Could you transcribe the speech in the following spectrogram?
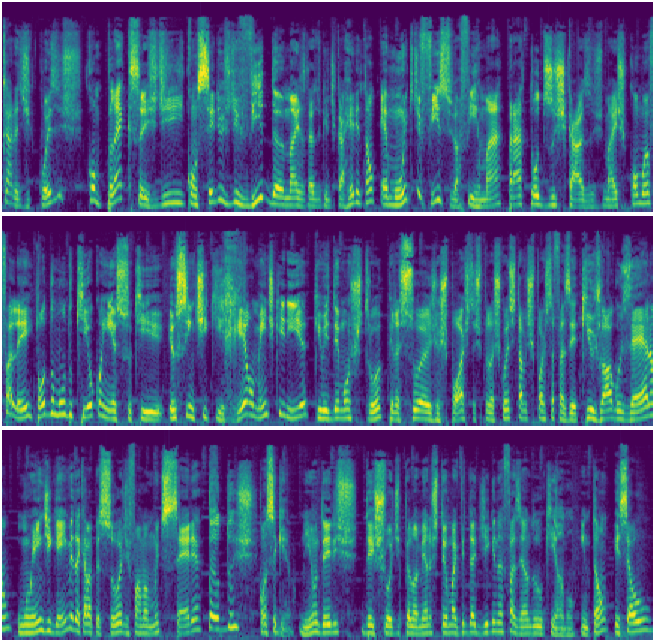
cara, de coisas complexas, de conselhos de vida mais até do que de carreira. Então, é muito difícil afirmar para todos os casos. Mas, como eu falei, todo mundo que eu conheço que eu senti que realmente queria, que me demonstrou pelas suas respostas, pelas coisas que estava disposto a fazer, que os jogos eram um endgame daquela pessoa de forma muito séria, todos conseguiram. Nenhum deles deixou de, pelo menos, menos ter uma vida digna fazendo o que amam. Então, esse é o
